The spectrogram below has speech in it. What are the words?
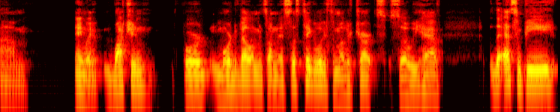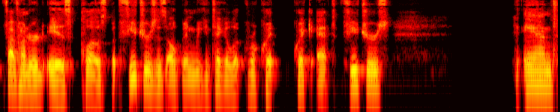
um, anyway, watching for more developments on this. Let's take a look at some other charts. So we have the S&P 500 is closed, but futures is open. We can take a look real quick quick at futures. And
